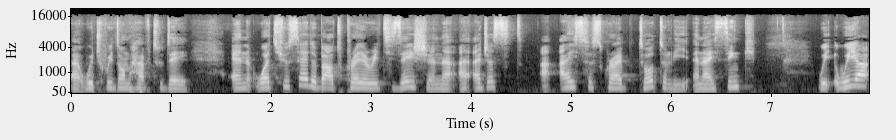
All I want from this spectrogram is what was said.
uh, which we don't have today. And what you said about prioritization, I, I just, I subscribe totally. And I think we, we are,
